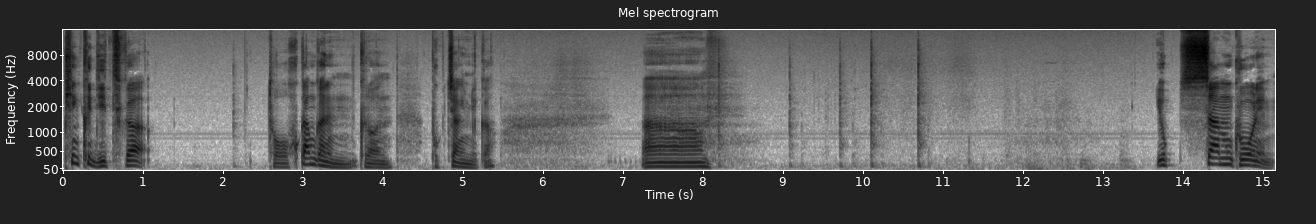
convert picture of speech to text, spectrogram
핑크 니트가 더 호감 가는 그런 복장입니까? 아, 육삼구호님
